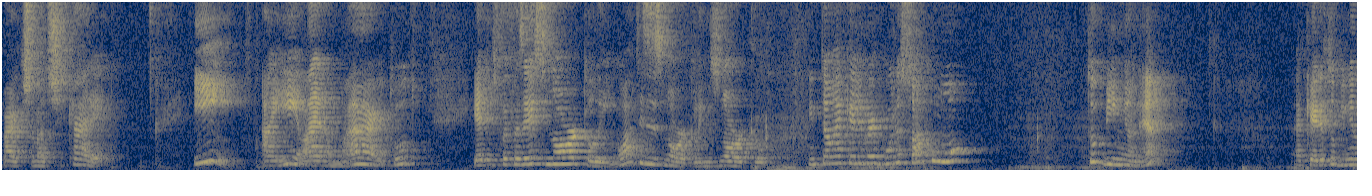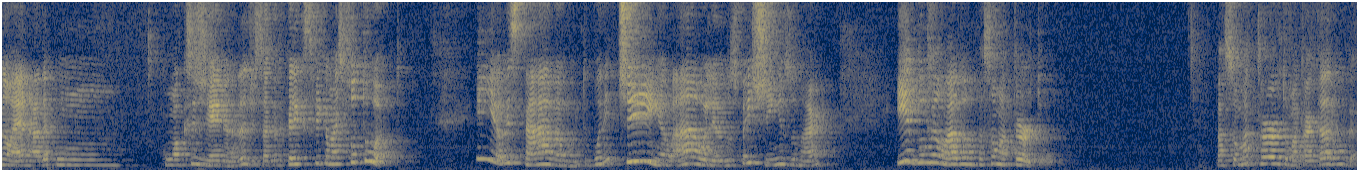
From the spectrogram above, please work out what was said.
parque chamado Chicaré. E aí, lá era mar e tudo. E a gente foi fazer snorkeling. What is snorkeling? Snorkel. Então é aquele mergulho só com o tubinho, né? Aquele tubinho não é nada com, com oxigênio, nada disso. É aquele que fica mais flutuando. E eu estava muito bonitinha lá, olhando os peixinhos do mar. E do meu lado passou uma turtle. Passou uma turtle, uma tartaruga.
